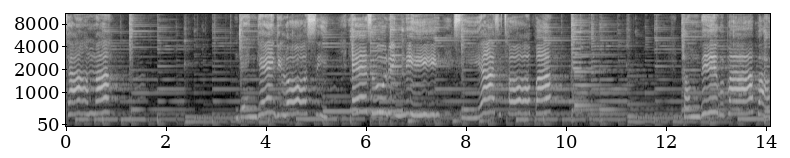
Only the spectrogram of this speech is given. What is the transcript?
tama uthama njengengilosi ezulwini siyazithoba pambi kwebaba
